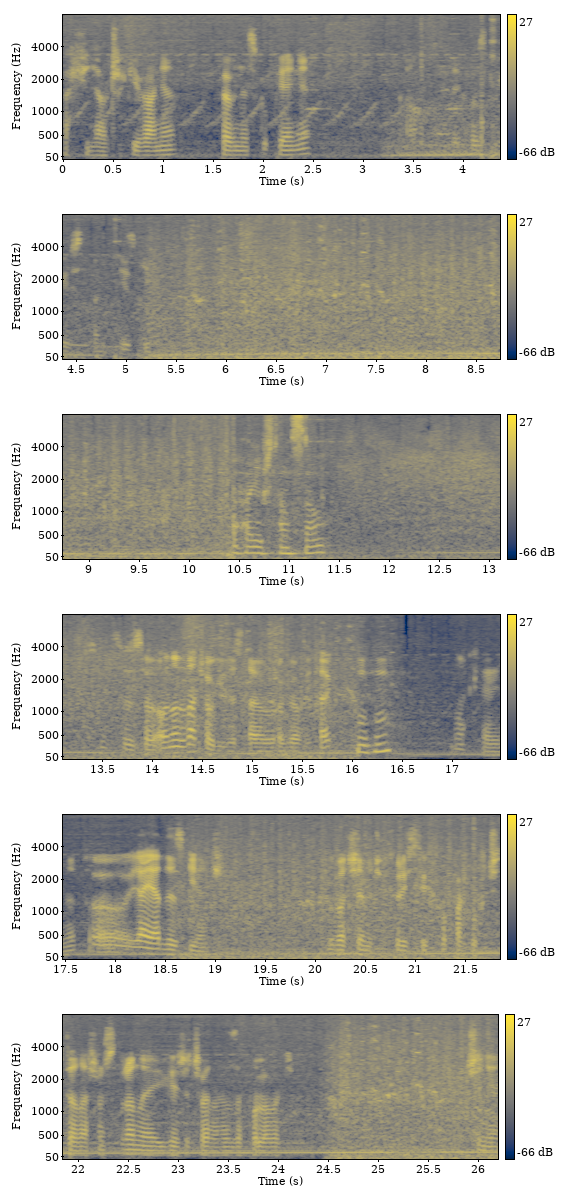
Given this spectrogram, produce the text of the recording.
Ta chwila oczekiwania, pełne skupienie. O, tylko z drugiej strony i zginął. Aha, już tam są. Co za... O, no dwa czołgi zostały wrogowi, tak? Mhm. Okej, no to ja jadę zginąć. Zobaczymy, czy któryś z tych chłopaków czyta naszą stronę i wie, że trzeba na nas zapolować. Czy nie?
